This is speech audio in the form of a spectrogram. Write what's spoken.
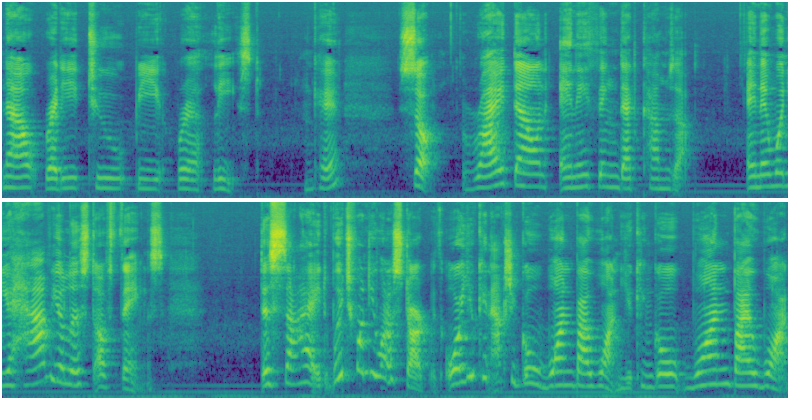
now ready to be released. Okay? So write down anything that comes up. And then when you have your list of things, decide which one do you want to start with or you can actually go one by one you can go one by one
